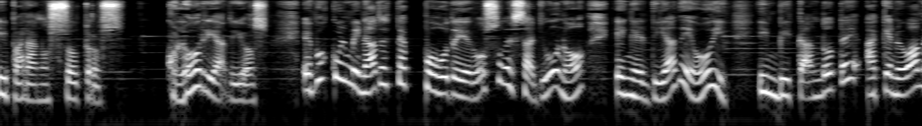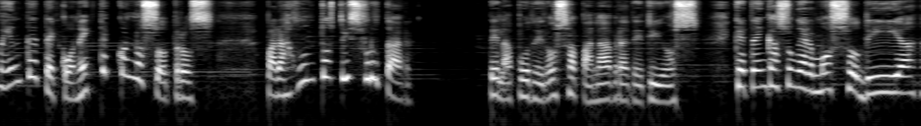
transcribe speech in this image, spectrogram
y para nosotros. Gloria a Dios. Hemos culminado este poderoso desayuno en el día de hoy, invitándote a que nuevamente te conectes con nosotros para juntos disfrutar de la poderosa palabra de Dios. Que tengas un hermoso día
